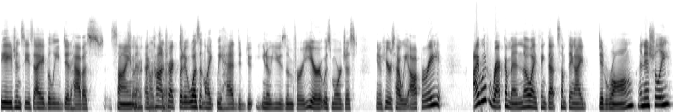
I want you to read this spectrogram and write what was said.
The agencies, I believe, did have us sign, Sign a a, contract. contract. but it wasn't like we had to do, you know, use them for a year. It was more just, you know, here's how we operate. I would recommend, though, I think that's something I did wrong initially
